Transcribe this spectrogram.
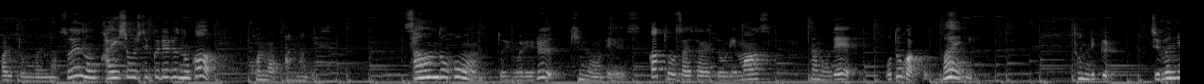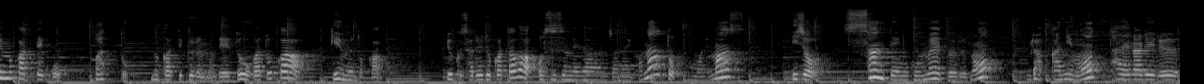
あると思います。そういうのを解消してくれるのがこの穴です。サウンドホーンと言われる機能です。が搭載されております。なので音がこう前に飛んでくる。自分に向かってこうバッと向かってくるので動画とかゲームとかよくされる方はおすすめなんじゃないかなと思います。以上 3.5m の落下にも耐えられる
